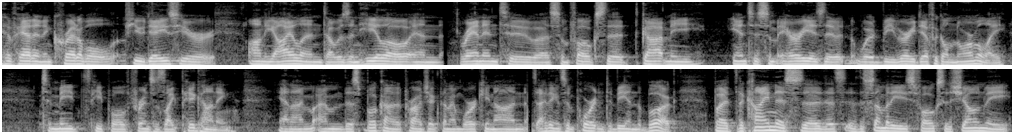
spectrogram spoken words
have had an incredible few days here on the island. I was in Hilo and ran into uh, some folks that got me into some areas that would be very difficult normally to meet people, for instance, like pig hunting. And I'm, I'm this book on a project that I'm working on. I think it's important to be in the book. But the kindness uh, that some of these folks have shown me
